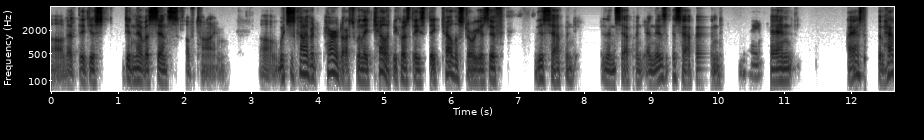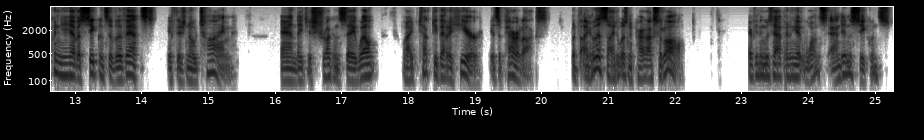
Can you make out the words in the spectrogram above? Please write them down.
Uh, that they just didn't have a sense of time, uh, which is kind of a paradox when they tell it because they they tell the story as if this happened and then this happened and this this happened. Right. And I asked them, how can you have a sequence of events if there's no time? And they just shrug and say, well, when I talked about it here, it's a paradox. But on the other side, it wasn't a paradox at all. Everything was happening at once and in a sequence.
